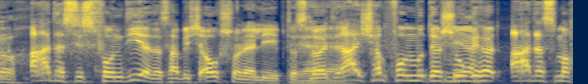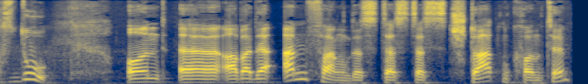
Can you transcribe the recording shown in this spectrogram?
sagen, ah, das ist von dir, das habe ich auch schon erlebt. Dass Ja, Leute, ja. ah, ich habe von der Show Ja. gehört, ah, das machst du. Und äh, aber der Anfang, dass das das starten konnte,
